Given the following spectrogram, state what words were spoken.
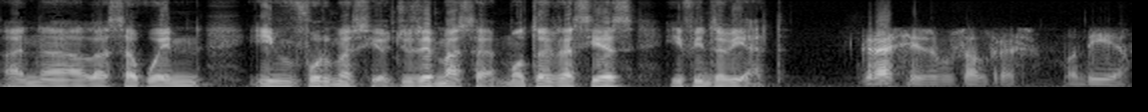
en eh, la següent informació. Josep Massa, moltes gràcies i fins aviat. Gràcies a vosaltres. Bon dia.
